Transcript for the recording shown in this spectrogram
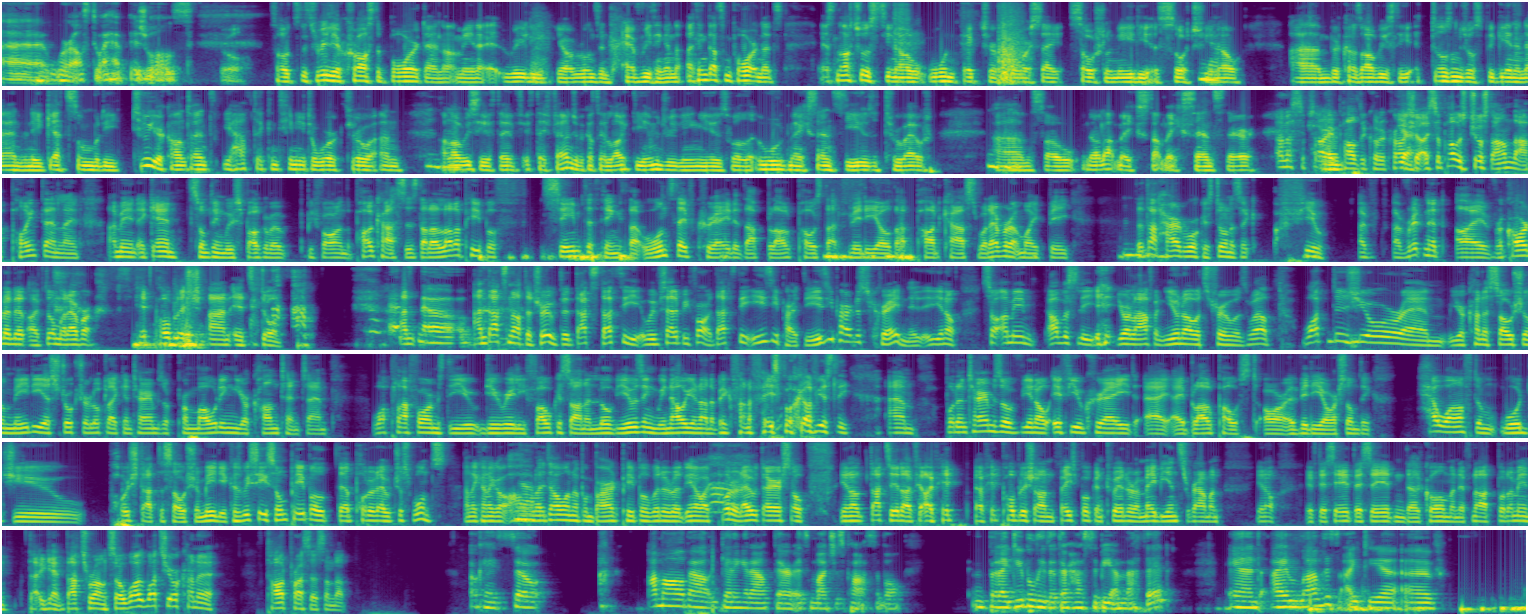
Uh, where else do I have visuals? Cool. So it's, it's really across the board then. I mean, it really, you know, runs into everything. And I think that's important. It's, it's not just, you know, one picture for, say, social media as such, you know, um, because obviously it doesn't just begin and end when you get somebody to your content. You have to continue to work through it, and mm-hmm. and obviously if they've if they found you because they like the imagery being used, well, it would make sense to use it throughout. Mm-hmm. Um, so you know that makes that makes sense there. And I'm sorry, um, Paul, to cut across yeah. you. I suppose just on that point, then, Lane. I mean, again, something we've spoken about before on the podcast is that a lot of people f- seem to think that once they've created that blog post, that video, that podcast, whatever it might be, mm-hmm. that that hard work is done. It's like, phew, I've I've written it, I've recorded it, I've done whatever, hit publish, and it's done. and, no. and that's not the truth. That's that's the we've said it before. That's the easy part. The easy part is creating it. You know. So I mean, obviously you're laughing. You know it's true as well. What does your um your kind of social media structure look like in terms of promoting your content? Um, what platforms do you do you really focus on and love using? We know you're not a big fan of Facebook, obviously, um, but in terms of you know if you create a, a blog post or a video or something, how often would you push that to social media? Because we see some people they'll put it out just once and they kind of go, oh, yeah. well, I don't want to bombard people with it. You know, I put it out there, so you know that's it. I've I've hit I've hit publish on Facebook and Twitter and maybe Instagram and you know if they say it they say it and they'll come and if not but i mean that, again that's wrong so what, what's your kind of thought process on that? Okay, so I'm all about getting it out there as much as possible. But I do believe that there has to be a method. And I love this idea of,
